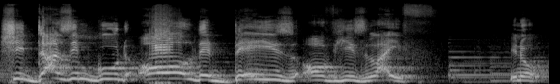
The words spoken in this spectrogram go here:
She does him good all the days of his life. You know,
